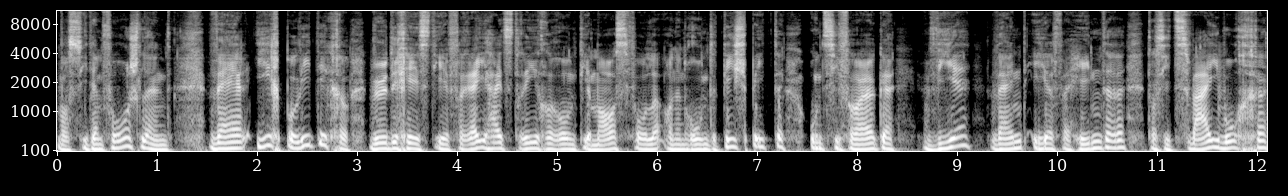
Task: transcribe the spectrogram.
was sie denn vorschlagen. Wäre ich Politiker, würde ich jetzt die Freiheitstreichler und die Massvollen an einen runden Tisch bitten und sie fragen, wie wollt ihr verhindern, dass in zwei Wochen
